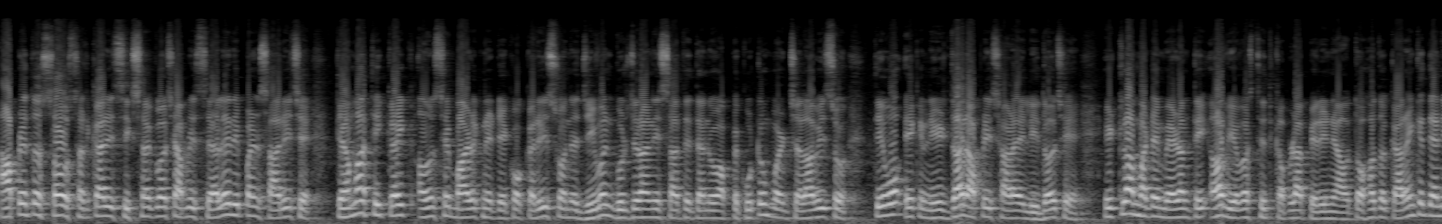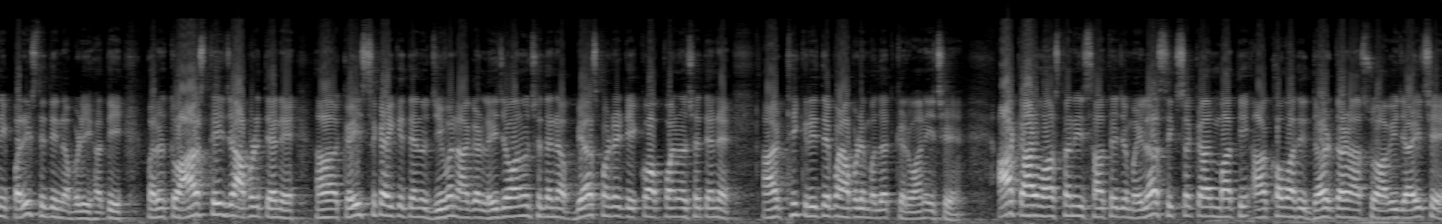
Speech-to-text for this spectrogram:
આપણે તો સૌ સરકારી શિક્ષકો છે, આપણી સેલેરી પણ સારી છે. તેમાંથી કંઈક અંશે બાળકને ટેકો કરીશું અને જીવન ગુજરાની સાથે તેનું આપણે કુટુંબ પણ ચલાવીશું, તેવો એક નિર્ધાર આપણી શાળાએ લીધો છે. એટલા માટે મેડમ તે અવ્યવસ્થિત કપડાં પહેરીને આવતો હતો, કારણ કે તેની પરિસ્થિતિ નબળી હતી. પરંતુ આજથી જ આપણે તેને કહી શકાય કે તેનું જીવન આગળ લઈ જવાનું છે, તેને અભ્યાસ માટે ટેકો આપવાનો છે, તેને આર્થિક રીતે પણ આપણે મદદ કરવાની છે. આ કાળ વાંચતાની સાથે જ મહિલા શિક્ષકમાંથી આંખોમાંથી ધડધડ ધડ આંસુ આવી જાય છે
